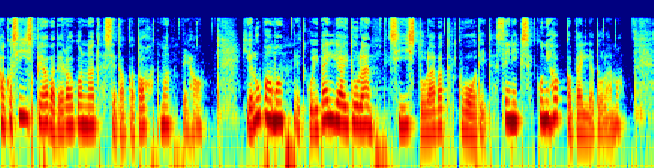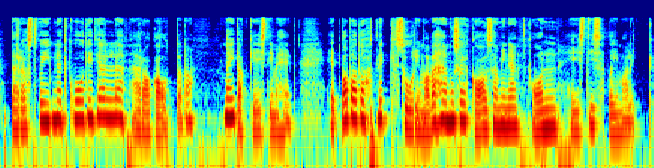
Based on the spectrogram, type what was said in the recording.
aga siis peavad erakonnad seda ka tahtma teha ja lubama, et kui välja ei tule, siis tulevad kvoodid, seniks kuni hakkab välja tulema. pärast võib need kvoodid jälle ära kaotada. näidake, Eesti mehed, et vabatahtlik suurima vähemuse kaasamine on Eestis võimalik.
